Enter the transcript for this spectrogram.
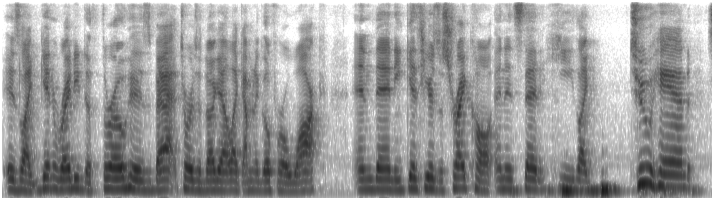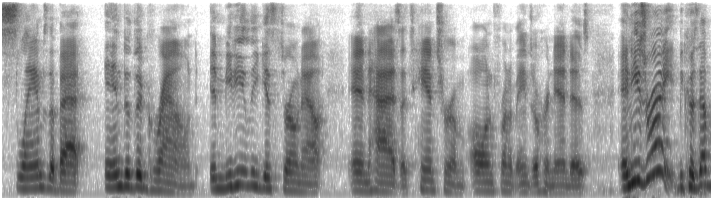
is like getting ready to throw his bat towards the dugout, like I'm gonna go for a walk, and then he gets here's a strike call, and instead he like two hand slams the bat into the ground, immediately gets thrown out, and has a tantrum all in front of Angel Hernandez. And he's right because that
